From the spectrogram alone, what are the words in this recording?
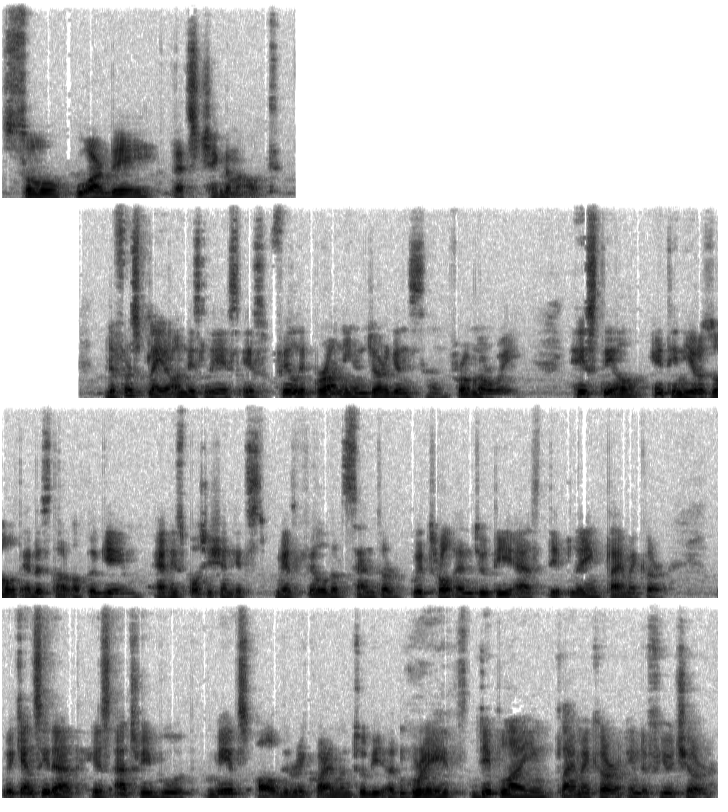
So who are they? Let's check them out. The first player on this list is Philip Ronningen Jorgensen from Norway. He's still 18 years old at the start of the game, and his position is midfielder center with role and duty as deep lying playmaker. We can see that his attribute meets all the requirements to be a great deep lying playmaker in the future.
